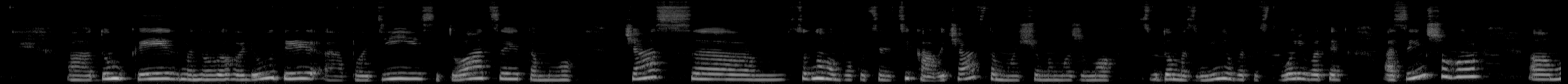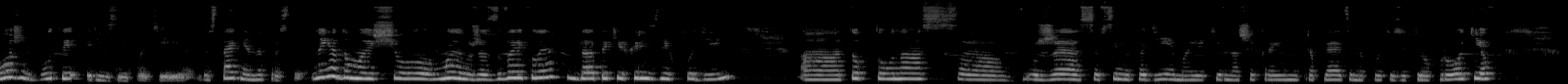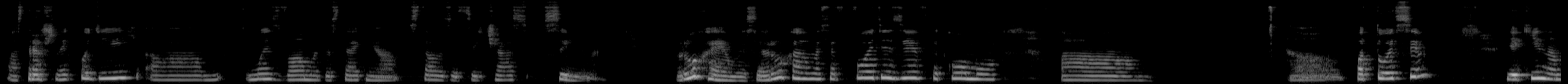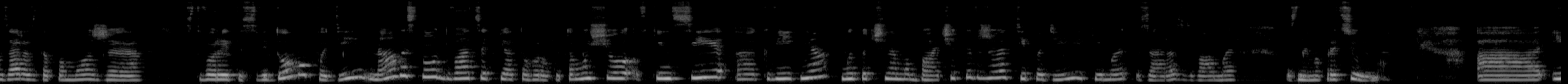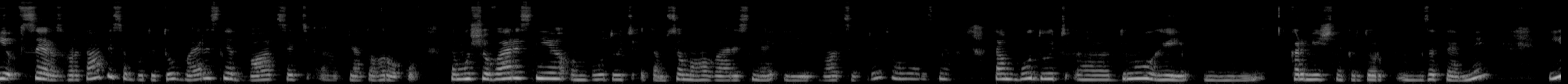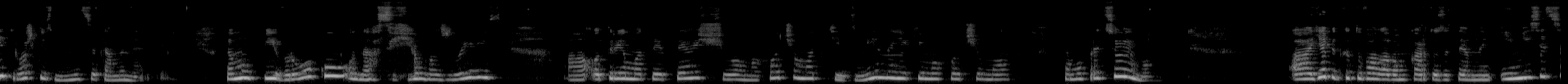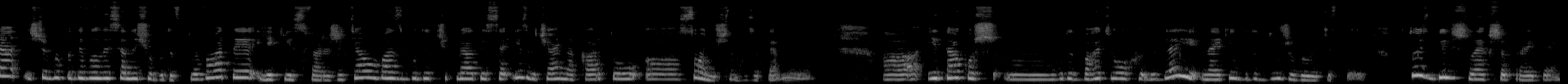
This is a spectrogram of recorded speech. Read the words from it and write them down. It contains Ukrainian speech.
Думки з минулого люди, події, ситуації. Тому час ем, з одного боку це цікавий час, тому що ми можемо свідомо змінювати, створювати, а з іншого можуть бути різні події, достатньо непрості. Ну, я думаю, що ми вже звикли до таких різних подій. Тобто у нас вже з всіми подіями, які в нашій країні трапляються на протязі трьох років, страшних подій, ми з вами достатньо стали за цей час сильними. Рухаємося, рухаємося в потязі, в такому а, а, потоці, який нам зараз допоможе створити свідому події на весну 25-го року, тому що в кінці квітня ми почнемо бачити вже ті події, які ми зараз з вами з ними працюємо. І все розгортатися буде до вересня 25-го року. Тому що вересні будуть там 7 вересня і 23 вересня, там будуть е, другий кармічний коридор затемнень, і трошки зміниться там енергія. Тому півроку у нас є можливість отримати те, що ми хочемо, ті зміни, які ми хочемо. Тому працюємо. Я підготувала вам карту затемнень і місяця, і щоб ви подивилися, на що буде впливати, які сфери життя у вас будуть чіплятися, і, звичайно, карту сонячного затемнення. І також будуть багатьох людей, на яких буде дуже великий вплив. Хтось більш легше пройде.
